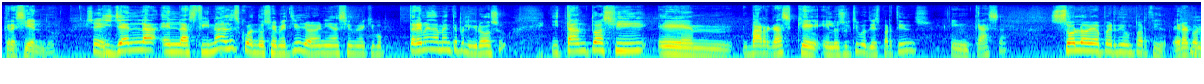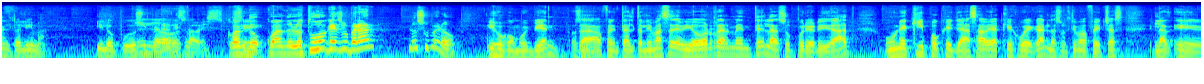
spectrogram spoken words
creciendo. Sí. Y ya en, la, en las finales, cuando se metió, ya venía siendo un equipo tremendamente peligroso. Y tanto así, eh, Vargas, que en los últimos 10 partidos, en casa, solo había perdido un partido. Era con el Tolima. Y lo pudo Y superar lo esta vez. Cuando, Sí. cuando lo tuvo que superar, lo superó. Y jugó muy bien. O sea, frente al Tolima se vio realmente la superioridad. Un equipo que ya sabe a qué juega en las últimas fechas. La- eh,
